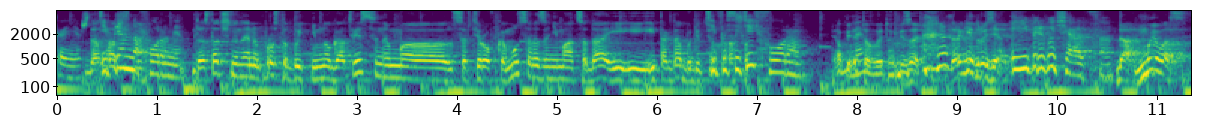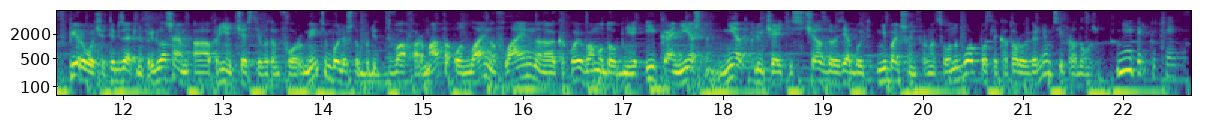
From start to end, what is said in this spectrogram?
Конечно. И прямо на форуме. Достаточно, наверное, просто быть немного ответственным, э, сортировкой мусора заниматься, да, и, и, и тогда будет все И посетить форум. Об- да? Это, это обязательно. Дорогие друзья, И не переключаться. да, мы вас в первую очередь обязательно приглашаем а, принять участие в этом форуме, тем более, что будет два формата, онлайн, офлайн, а, какой вам удобнее. И, конечно, не отключайтесь. Сейчас, друзья, будет небольшой информационный блок, после которого вернемся и продолжим. Не переключайтесь.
